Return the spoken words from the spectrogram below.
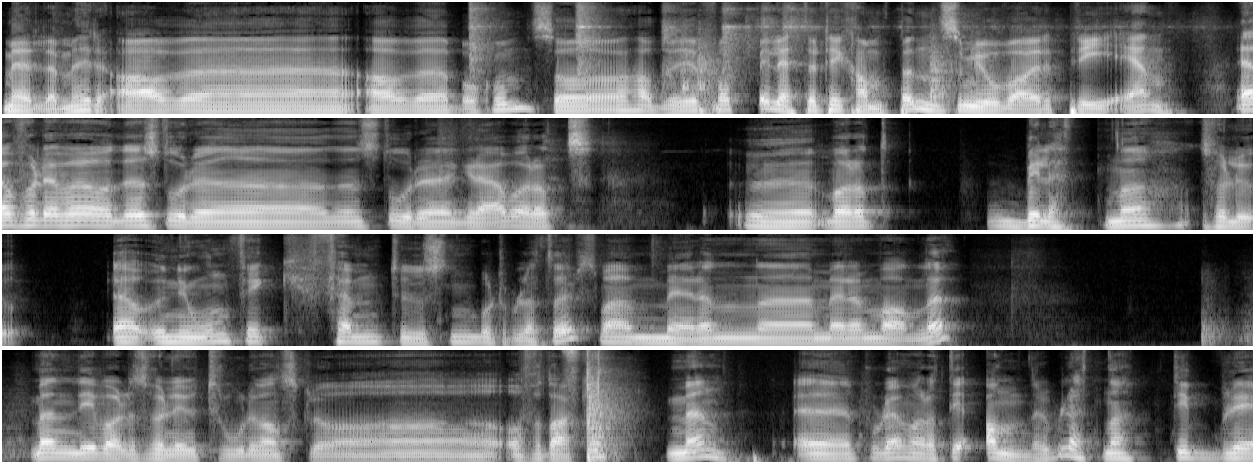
medlemmer av, uh, av Bochum, så hadde vi fått billetter til kampen, som jo var pri 1. Ja, for det var det store, den store greia var at, uh, var at billettene selvfølgelig, ja, Union fikk 5000 bortebilletter, som er mer enn uh, en vanlig. Men de var det selvfølgelig utrolig vanskelig å, å få tak i. Men eh, problemet var at de andre billettene de ble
